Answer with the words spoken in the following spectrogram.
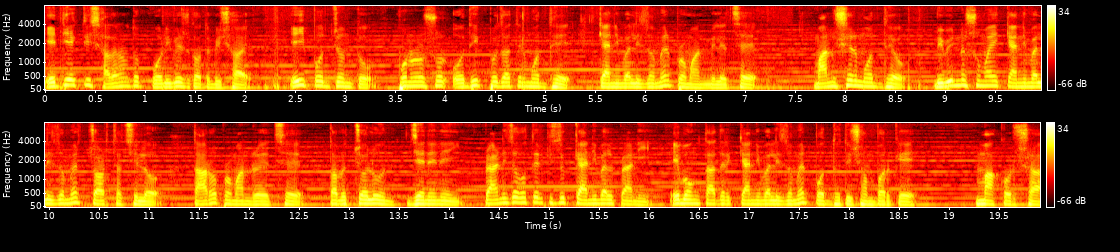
এটি একটি সাধারণত পরিবেশগত বিষয়। এই পর্যন্ত পনেরোশোর অধিক প্রজাতির মধ্যে ক্যানিবালিজমের প্রমাণ মিলেছে। মানুষের মধ্যেও বিভিন্ন সময়ে ক্যানিবালিজমের চর্চা ছিল, তারও প্রমাণ রয়েছে। তবে চলুন জেনে নেই প্রাণী জগতের কিছু ক্যানিবাল প্রাণী এবং তাদের ক্যানিবালিজমের পদ্ধতি সম্পর্কে। মাকড়সা।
